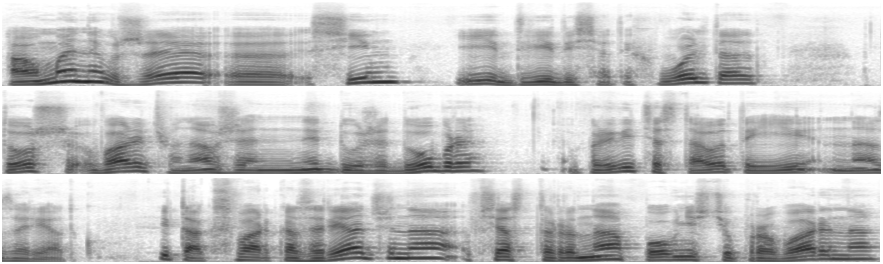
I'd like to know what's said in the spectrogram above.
А в мене вже е, 7,2 вольта, тож варить вона вже не дуже добре. Прийдеться ставити її на зарядку. І так, сварка заряджена, вся сторона повністю проварена.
